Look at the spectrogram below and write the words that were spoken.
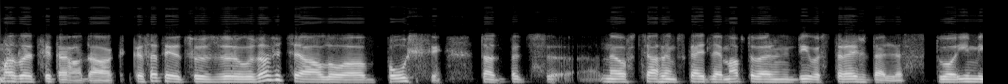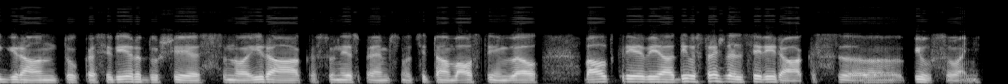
mazliet citādāk. Kas attiecas uz, uz oficiālo pusi, tad pēc neoficiāliem skaitļiem aptuveni divas trešdaļas to imigrantu, kas ir ieradušies no Irākas un iespējams no citām valstīm vēl Baltkrievijā, divas trešdaļas ir Irākas uh, pilsoņi.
